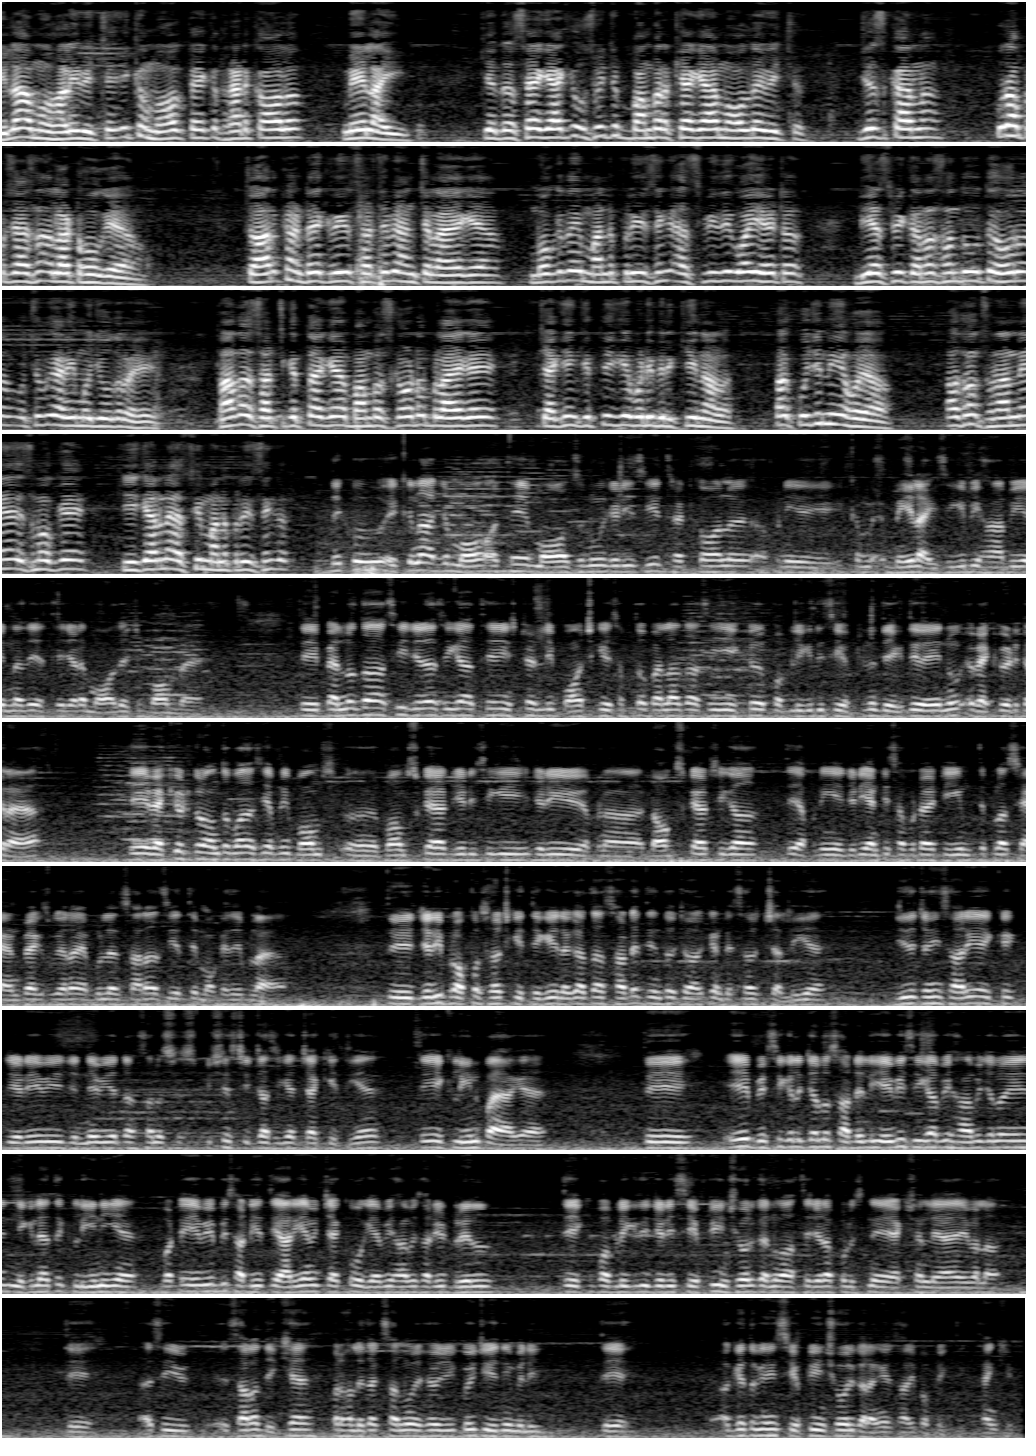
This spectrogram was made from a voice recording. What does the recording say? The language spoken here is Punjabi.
ਜ਼ਿਲ੍ਹਾ ਮੋਹਾਲੀ ਵਿੱਚ ਇੱਕ ਮਾਲ ਤੇ ਇੱਕ ਥ੍ਰੈਡ ਕਾਲ ਮੇਲ ਆਈ ਕਿ ਦੱਸਿਆ ਗਿਆ ਕਿ ਉਸ ਵਿੱਚ ਬੰਬ ਰੱਖਿਆ ਗਿਆ ਮਾਲ ਦੇ ਵਿੱਚ, ਜਿਸ ਕਾਰਨ ਪੂਰਾ ਪ੍ਰਸ਼ਾਸਨ ਅਲਰਟ ਹੋ ਗਿਆ। 4 ਘੰਟੇ ਦੇ ਕਰੀਬ ਸਰਚ ਅਭਿਆਨ ਚਲਾਇਆ ਗਿਆ। ਮੌਕੇ ਤੇ ਮਨਪ੍ਰੀਤ ਸਿੰਘ ਐਸਪੀ ਦੀ ਅਗਵਾਈ ਹੇਠ ਡੀਐਸਪੀ ਕਰਨ ਸੰਧੂ ਤੇ ਹੋਰ ਉੱਚ ਅਧਿਕਾਰੀ ਮੌਜੂਦ ਰਹੇ। ਥਾਂ ਦਾ ਸਰਚ ਕੀਤਾ ਗਿਆ, ਬੰਬ ਸਕਾਊਟ ਬੁਲਾਏ ਗਏ ਚੈਕਿੰਗ ਕੀਤੀ ਗਈ ਬੜੀ ਬਰੀਕੀ ਨਾਲ, ਪਰ ਕੁਝ ਨਹੀਂ ਹੋਇਆ। ਆ ਤੁਹਾਨੂੰ ਸੁਣਾਉਂਦੇ ਆ ਇਸ ਮੌਕੇ। ਕੀ ਕਹਿਣਾ ਐਸਪੀ ਮਨਪ੍ਰੀਤ ਸਿੰਘ? ਦੇਖੋ, ਇੱਕ ਨਾ ਅੱਜ ਮੌ, ਇੱਥੇ ਮਾਲਸ ਨੂੰ ਜਿਹੜੀ ਸੀ ਥ੍ਰੈਟ ਕਾਲ ਆਪਣੀ ਇੱਕ ਮੇਲ ਆਈ ਸੀਗੀ ਵੀ ਹਾਂ ਵੀ ਇਹਨਾਂ ਦੇ ਇੱਥੇ ਜਿਹੜਾ ਮਾਲ ਦੇ ਵਿੱਚ ਬੰਬ ਹੈ। ਤੇ ਪਹਿਲਾਂ ਤਾਂ ਅਸੀਂ ਜਿਹੜਾ ਸੀਗਾ ਇੱਥੇ ਇੰਸਟੈਂਟਲੀ ਪਹੁੰਚ ਕੇ ਸਭ ਤੋਂ ਪਹਿਲਾਂ ਤਾਂ ਅਸੀਂ ਇੱਕ ਪਬਲਿਕ ਦੀ ਸੇਫਟੀ ਨੂੰ ਦੇਖਦੇ ਹੋਏ ਇਹਨੂੰ ਇਵੈਕੂਏਟ ਕਰਾਇਆ। ਤੇ ਇਵੈਕੂਏਟ ਕਰਾਉਣ ਤੋਂ ਬਾਅਦ ਅਸੀਂ ਆਪਣੀ ਬੰਬ ਬੰਬ ਸਕੁਐਡ ਜਿਹੜੀ ਸੀਗੀ, ਜਿਹੜੀ ਆਪਣਾ ਡੌਗ ਸਕੁਐਡ ਸੀਗਾ ਤੇ ਆਪਣੀ ਜਿਹੜੀ ਐਂਟੀ ਸਬੋਟਾਈਜ਼ ਟੀਮ ਤੇ ਪਲੱਸ ਸੈਂਡ ਬੈਗਸ ਵਗੈਰਾ ਐਂਬੂਲੈਂਸ ਸਾਰਾ ਅਸੀਂ ਇੱਥੇ ਮੌਕੇ ਤੇ ਬੁਲਾਇਆ। ਤੇ ਜਿਹੜੀ ਪ੍ਰੋਪਰ ਸਰਚ ਕੀਤੀ ਗਈ, ਲਗਾਤਾਰ 3.5 ਤੋਂ 4 ਘੰਟੇ ਸਰਚ ਚੱਲੀ ਹੈ, ਜਿਹਦੇ ਚ ਅਸੀਂ ਸਾਰੀਆਂ ਇੱਕ ਇੱਕ ਜਿਹੜੇ ਵੀ ਜਿੰਨੇ ਵੀ ਇੱਦਾਂ ਸਾਨੂੰ ਸਸਪੀਸ਼ੀਅਸ ਚੀਜ਼ਾਂ ਸੀਗੀਆਂ ਚੈੱਕ ਕੀਤੀਆਂ, ਤੇ ਇਹ ਕਲੀਨ ਪਾਇਆ ਗਿਆ ਹੈ। ਤੇ ਇਹ ਬੇਸਿਕਲੀ ਚਲੋ ਸਾਡੇ ਲਈ ਇਹ ਵੀ ਸੀਗਾ ਵੀ ਹਾਂ ਵੀ ਚਲੋ ਇਹ ਨਿਕਲਿਆ ਤੇ ਕਲੀਨ ਹੀ ਹੈ ਬਟ ਇਹ ਵੀ ਵੀ ਸਾਡੀਆਂ ਤਿਆਰੀਆਂ ਵੀ ਚੈੱਕ ਹੋ ਗਈਆਂ ਵੀ ਹਾਂ ਵੀ ਸਾਡੀ ਡਰਿਲ ਤੇ ਇੱਕ ਪਬਲਿਕ ਦੀ ਜਿਹੜੀ ਸੇਫਟੀ ਇੰਸ਼ੋਰ ਕਰਨ ਵਾਸਤੇ ਜਿਹੜਾ ਪੁਲਿਸ ਨੇ ਐਕਸ਼ਨ ਲਿਆ ਇਹ ਵਾਲਾ। ਤੇ ਅਸੀਂ ਸਾਰਾ ਦੇਖਿਆ ਪਰ ਹਾਲੇ ਤੱਕ ਸਾਨੂੰ ਇਹੋ ਜਿਹੀ ਕੋਈ ਚੀਜ਼ ਨਹੀਂ ਮਿਲੀ, ਤੇ ਅੱਗੇ ਤੋਂ ਵੀ ਅਸੀਂ ਸੇਫਟੀ ਇੰਸ਼ੋਰ ਕਰਾਂਗੇ ਸਾਰੀ ਪਬਲਿਕ ਦੀ। Thank you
